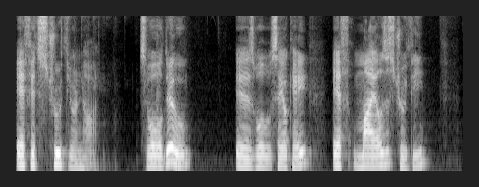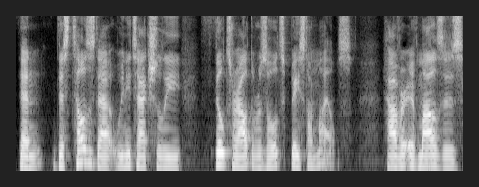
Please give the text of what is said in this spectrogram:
if it's truthy or not. So what we'll do is we'll say, okay, if miles is truthy, then this tells us that we need to actually filter out the results based on miles. However, if miles is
